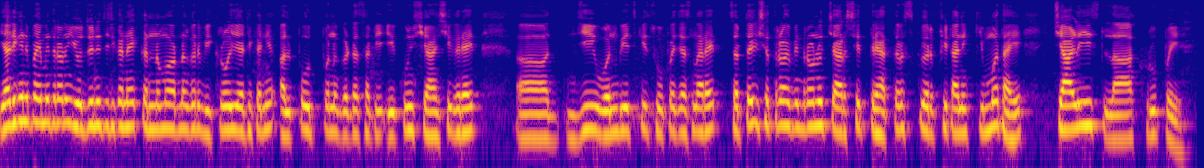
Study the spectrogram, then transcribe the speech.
या ठिकाणी पाहिजे मित्रांनो योजनेचे ठिकाण आहे कन्नमवार नगर विक्रोळी. या ठिकाणी अल्प उत्पन्न गटासाठी एकूण शहाऐंशी घरे आहेत. जी वन बी एच के सोप्याची असणार आहेत. चटई क्षेत्र मित्रांनो चारशे त्र्याहत्तर स्क्वेअर फीट आणि किंमत आहे चाळीस लाख रुपये.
